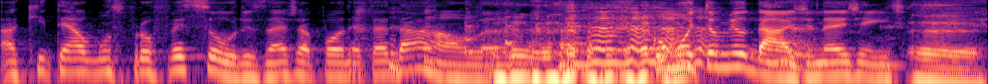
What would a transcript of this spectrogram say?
aqui tem alguns professores, né? Já podem até dar aula. Com muita humildade, né, gente? É.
